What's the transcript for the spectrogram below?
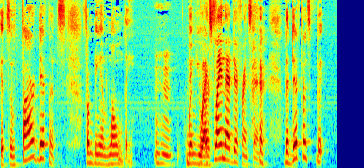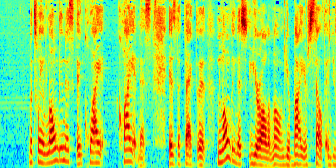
it's a far difference from being lonely. Mm-hmm. When you Well, are explain that difference then. the difference be, between loneliness and quiet quietness is the fact that loneliness you're all alone you're by yourself and you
